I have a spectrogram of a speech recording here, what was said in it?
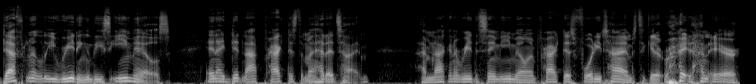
definitely reading these emails, and I did not practice them ahead of time. I'm not going to read the same email and practice 40 times to get it right on air.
